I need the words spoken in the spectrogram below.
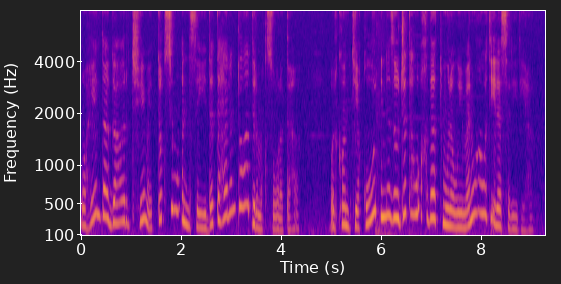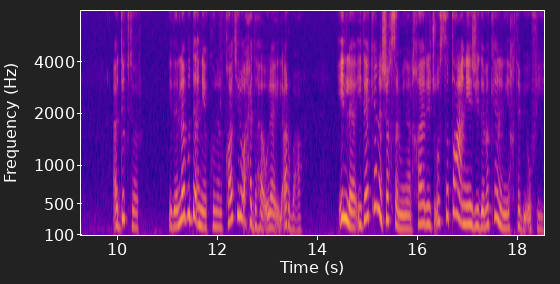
وهيلدا جارد شيميت تقسم أن سيدتها لم تغادر مقصورتها. والكونت يقول إن زوجته أخذت منوما وأوت إلى سريرها. الدكتور إذا لابد أن يكون القاتل أحد هؤلاء الأربعة إلا إذا كان شخصا من الخارج واستطاع أن يجد مكانا يختبئ فيه.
